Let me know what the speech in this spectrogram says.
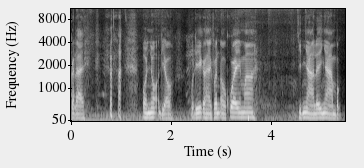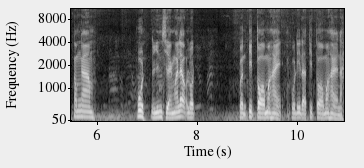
ก็ได้พอเหาะเดียวพอดีก็ให้เพิ่นเอาควายมา กินหญ้าเลยหญ้าบักงามๆพูดได้ยินเสียงมาแล้วรถเพิ่นติดต่อมาให้ผู้นี้แหละติดต่อมาให้นะ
